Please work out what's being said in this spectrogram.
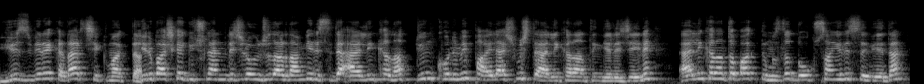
101'e kadar çıkmakta. Bir başka güçlendirici oyunculardan birisi de Erling Haaland. Dün Konami paylaşmıştı Erling Haaland'ın geleceğini. Erling Haaland'a baktığımızda 97 seviyeden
